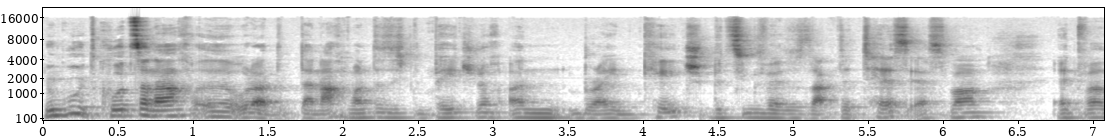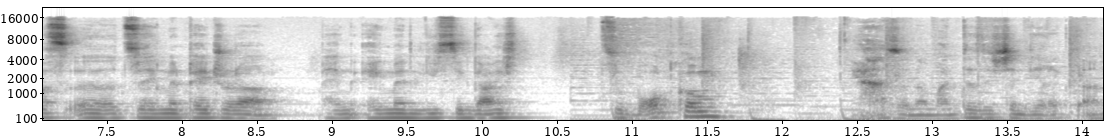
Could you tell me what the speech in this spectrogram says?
Nun gut, kurz danach, äh, oder danach wandte sich Page noch an Brian Cage, beziehungsweise sagte Tess erstmal etwas äh, zu Hangman Page oder Hangman ließ ihn gar nicht zu Wort kommen. Ja, sondern wandte sich dann direkt an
